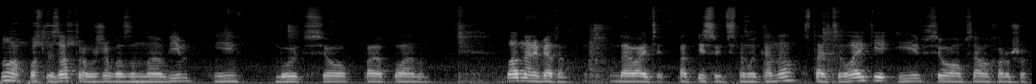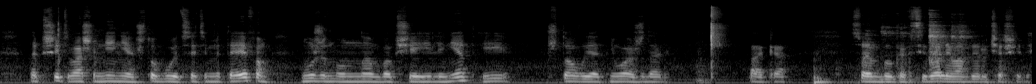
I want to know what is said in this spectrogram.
Ну, а послезавтра уже возобновим и будет все по плану. Ладно, ребята, давайте подписывайтесь на мой канал, ставьте лайки и всего вам самого хорошего. Напишите ваше мнение, что будет с этим ETF, нужен он нам вообще или нет, и что вы от него ожидали. Пока. С вами был, как всегда, Леван Беручашвили.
